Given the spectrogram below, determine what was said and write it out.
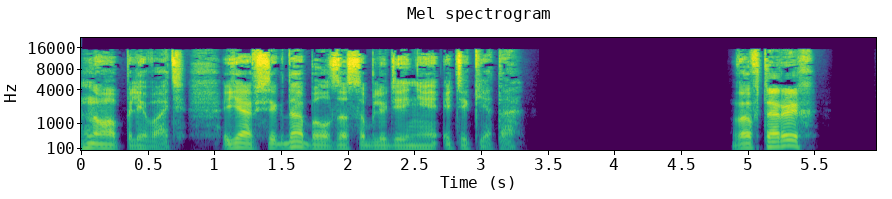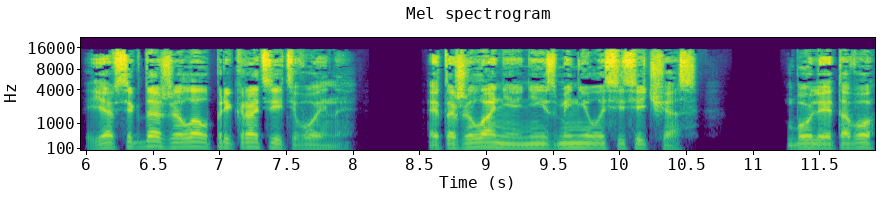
Но плевать, я всегда был за соблюдение этикета. Во-вторых, я всегда желал прекратить войны. Это желание не изменилось и сейчас. Более того,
